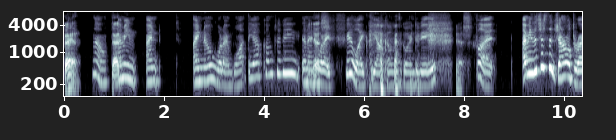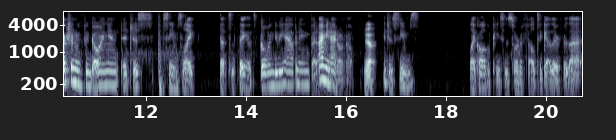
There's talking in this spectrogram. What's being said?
bad. No. That- I mean, I I know what I want the outcome to be, and I know what I feel like the outcome is going to be. Yes. But I mean, it's just the general direction we've been going in. It just seems like that's the thing that's going to be happening. But I mean, I don't know. Yeah. It just seems like all the pieces sort of fell together for that.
